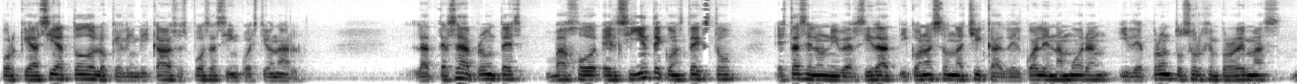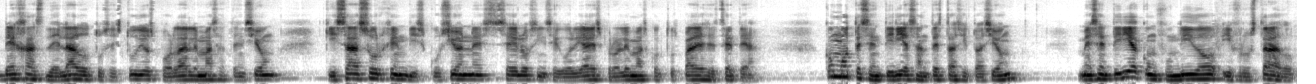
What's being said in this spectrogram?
porque hacía todo lo que le indicaba a su esposa sin cuestionarlo. La tercera pregunta es, bajo el siguiente contexto, estás en la universidad y conoces a una chica del cual enamoran y de pronto surgen problemas, dejas de lado tus estudios por darle más atención, quizás surgen discusiones, celos, inseguridades, problemas con tus padres, etc. ¿Cómo te sentirías ante esta situación? Me sentiría confundido y frustrado,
